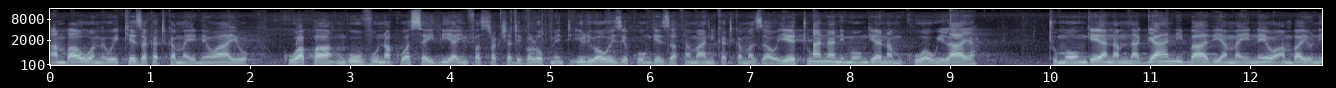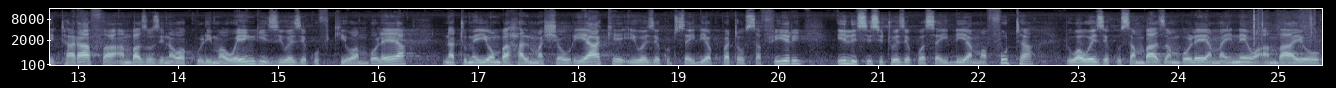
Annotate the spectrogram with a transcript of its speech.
ambao wamewekeza katika maeneo hayo kuwapa nguvu na kuwasaidia infrastructure development ili waweze kuongeza thamani katika mazao yetu. Ana nimeongea na mkuu wa wilaya, tumeongea namna gani baadhi ya maeneo ambayo ni tarafa ambazo zina wakulima wengi ziweze kufikiwa mbolea, na tumeiomba halmashauri yake iweze kutusaidia kupata usafiri ili sisi tuweze kuwasaidia mafuta waweze kusambaza mbolea maeneo ambayo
